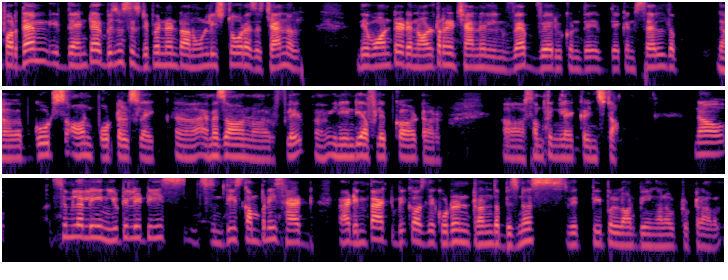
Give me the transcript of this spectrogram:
For them, if the entire business is dependent on only store as a channel, they wanted an alternate channel in web where you can they, they can sell the goods on portals like uh, Amazon or Flip, uh, in India Flipkart or uh, something like Insta. Now, similarly in utilities, these companies had had impact because they couldn't run the business with people not being allowed to travel.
